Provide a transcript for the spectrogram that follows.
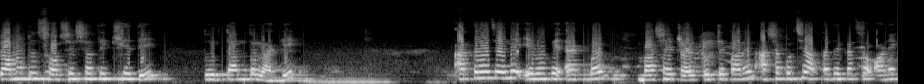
টমেটো সসের সাথে খেতে দুর্দান্ত লাগে। আপনারা চাইলে এভাবে একবার বাসায় ট্রাই করতে পারেন। আশা করছি আপনাদের কাছে অনেক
